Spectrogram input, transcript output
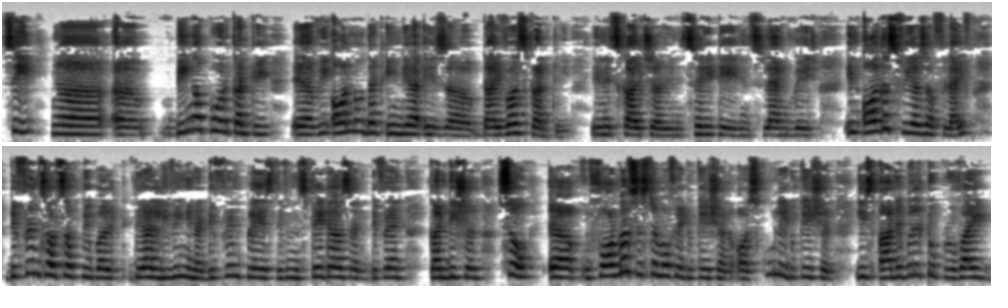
See uh, uh, being a poor country, uh, we all know that India is a diverse country in its culture, in its heritage, in its language, in all the spheres of life. Different sorts of people, they are living in a different place, different status and different condition. So, uh, formal system of education or school education is unable to provide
